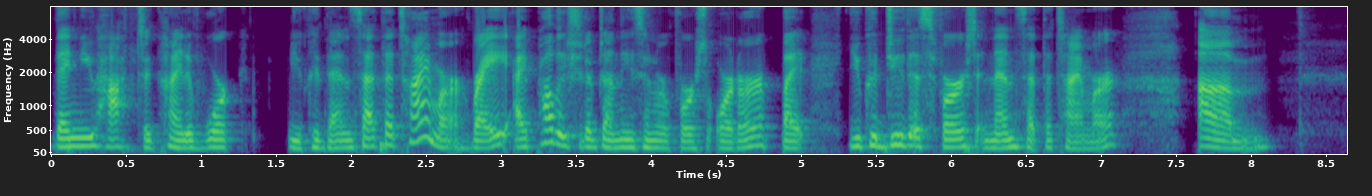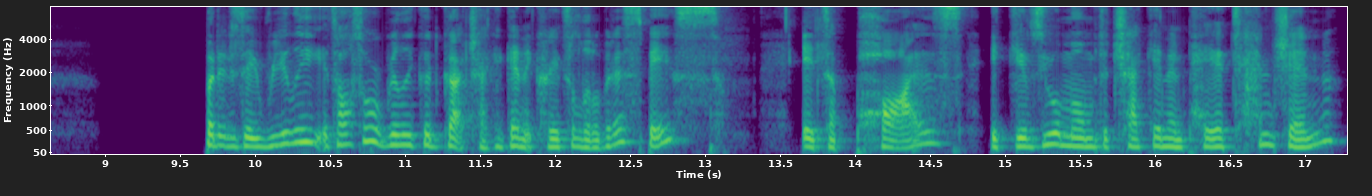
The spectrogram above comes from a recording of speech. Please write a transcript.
then you have to kind of work. You could then set the timer, right? I probably should have done these in reverse order, but you could do this first and then set the timer. Um, but it is a really, it's also a really good gut check. Again, it creates a little bit of space. It's a pause. It gives you a moment to check in and pay attention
